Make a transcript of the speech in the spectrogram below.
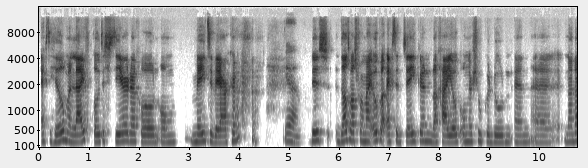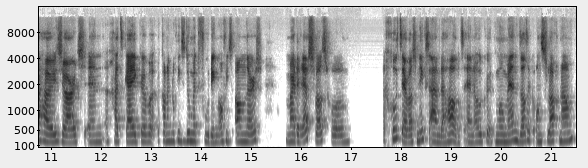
Echt heel mijn lijf protesteerde gewoon om mee te werken. Ja. Dus dat was voor mij ook wel echt een teken. Dan ga je ook onderzoeken doen en uh, naar de huisarts en gaat kijken, kan ik nog iets doen met voeding of iets anders. Maar de rest was gewoon goed, er was niks aan de hand. En ook het moment dat ik ontslag nam,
